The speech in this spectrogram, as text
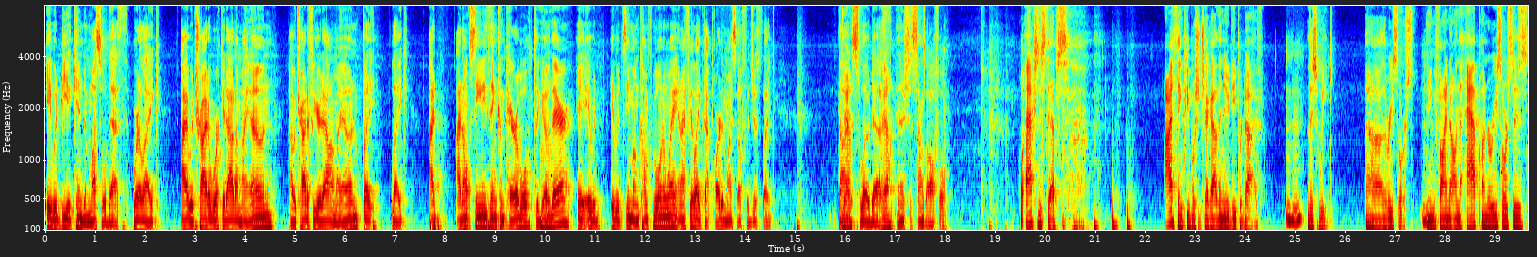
it would be akin to muscle death, where like I would try to work it out on my own. I would try to figure it out on my own, but like I I don't see anything comparable to go there. It, it would it would seem uncomfortable in a way, and I feel like that part of myself would just like die Yeah. a slow death, Yeah. and it just sounds awful. Well, action steps. I think people should check out the new Deeper Dive this week. Uh, the resource you can find it on the app under resources,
